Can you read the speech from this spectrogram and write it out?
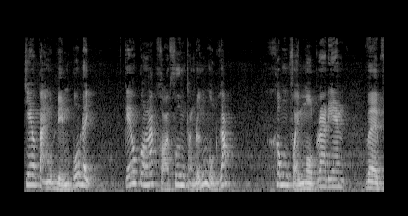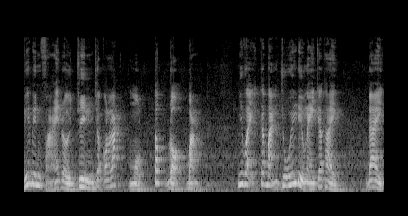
treo tại một điểm cố định kéo con lắc khỏi phương thẳng đứng một góc 0,1 radian về phía bên phải rồi truyền cho con lắc một tốc độ bằng. Như vậy các bạn chú ý điều này cho thầy. Đây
